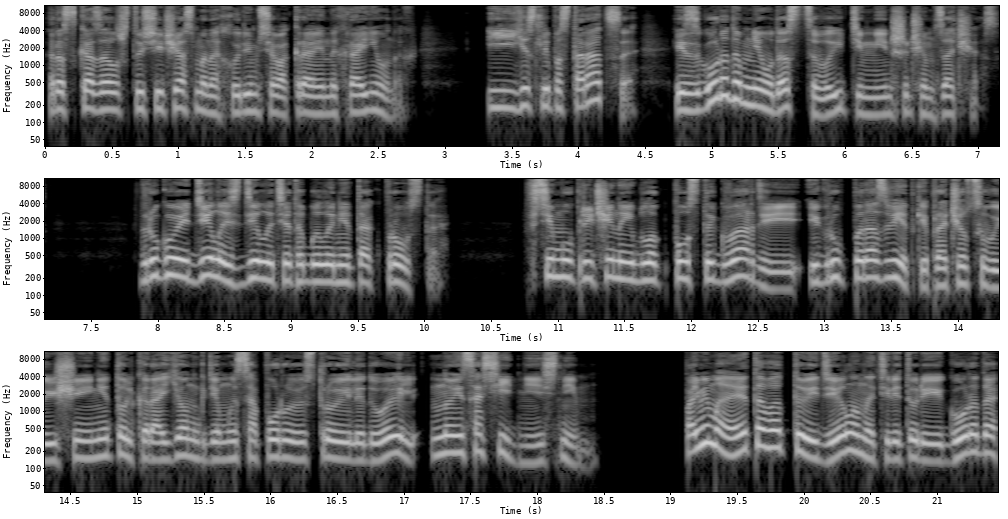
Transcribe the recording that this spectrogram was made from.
рассказал, что сейчас мы находимся в окраинных районах, и если постараться, из города мне удастся выйти меньше, чем за час. Другое дело, сделать это было не так просто. Всему причиной блокпосты гвардии и группы разведки, прочесывающие не только район, где мы с опорой устроили дуэль, но и соседние с ним. Помимо этого, то и дело на территории города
